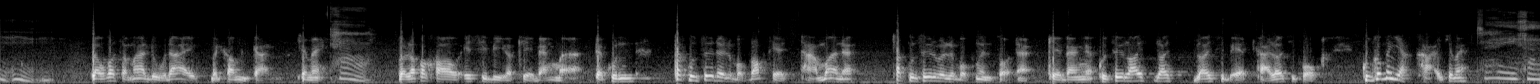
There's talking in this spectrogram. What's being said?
อืมอืมอืมเราก็สามารถดูได้เหมือนเขาเหมือนกันใช่ไหมค่ะแล้วก็ call SCB กับ KBank มา แต่คุณถ้าคุณซื้อโดยระบบบล็อกเทรดถามว่านะถ้าคุณซื้อโดยระบบเงินสดนะ KBank เนี่ยคุณซื้อร้อยร้อยร้อยสิบเอ็ดขายร้อยสิบหกคุณก็ไม่อยากขายใช่ไหมใช่ค่ะ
